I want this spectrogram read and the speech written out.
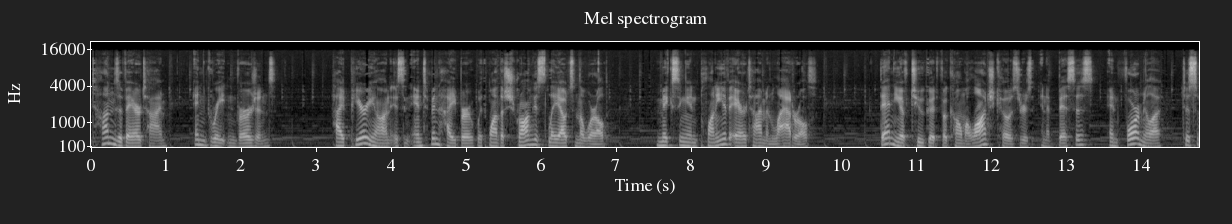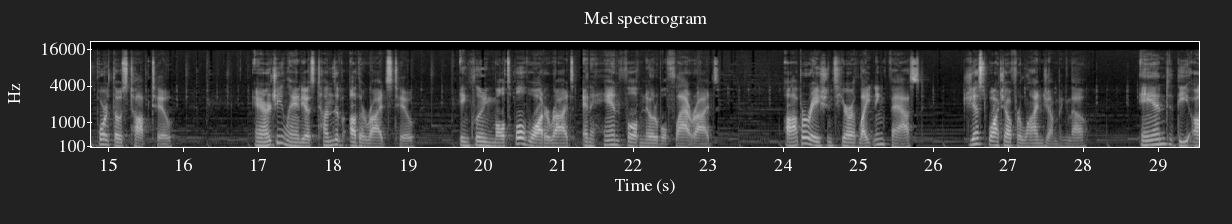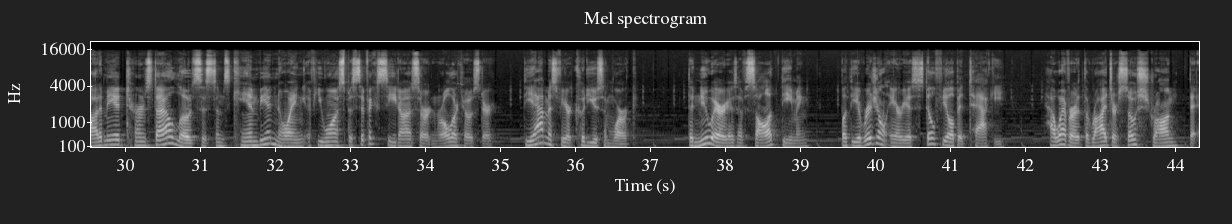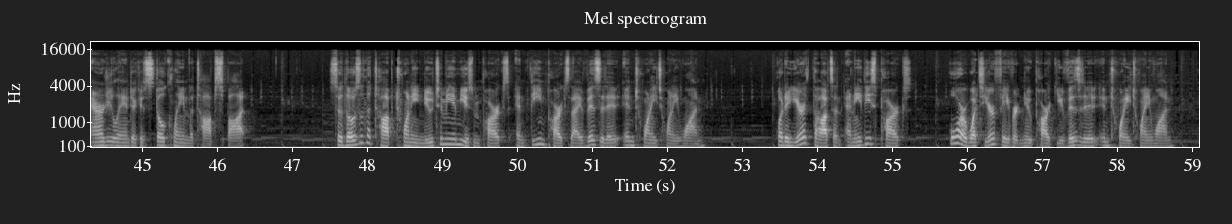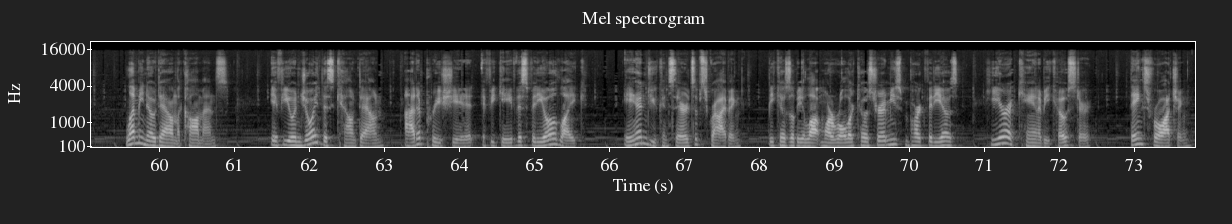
tons of airtime, and great inversions. Hyperion is an Intamin hyper with one of the strongest layouts in the world, mixing in plenty of airtime and laterals. Then you have two good Vekoma launch coasters in Abyssus and Formula to support those top two. Energylandia has tons of other rides too, including multiple water rides and a handful of notable flat rides. Operations here are lightning fast, just watch out for line jumping though. And the automated turnstile load systems can be annoying if you want a specific seat on a certain roller coaster. The atmosphere could use some work. The new areas have solid theming, but the original areas still feel a bit tacky, However, the rides are so strong that Energylandia could still claim the top spot. So those are the top 20 new to me amusement parks and theme parks that I visited in 2021. What are your thoughts on any of these parks, or what's your favorite new park you visited in 2021? Let me know down in the comments. If you enjoyed this countdown, I'd appreciate it if you gave this video a like, and you considered subscribing, because there'll be a lot more roller coaster amusement park videos here at Canobie Coaster. Thanks for watching.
